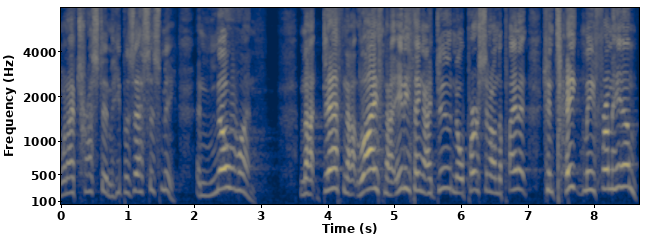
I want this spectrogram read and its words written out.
And when I trust Him, He possesses me. And no one, not death, not life, not anything I do, no person on the planet can take me from Him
